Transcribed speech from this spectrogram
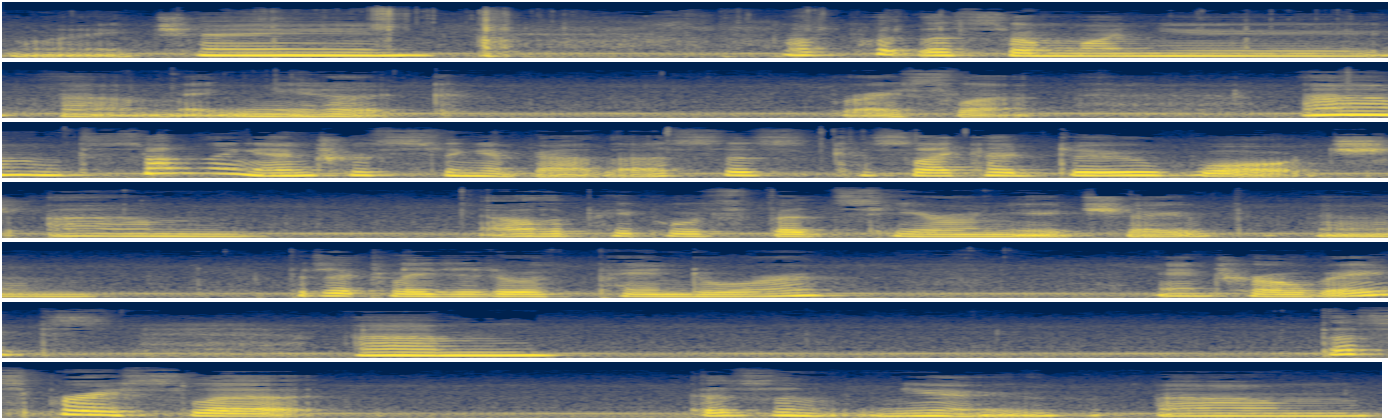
My chain. I've put this on my new uh, magnetic bracelet. Um, something interesting about this is because like I do watch um, other people's vids here on YouTube, um, particularly to do with Pandora and Trollbeads. Um, this bracelet isn't new. Um,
